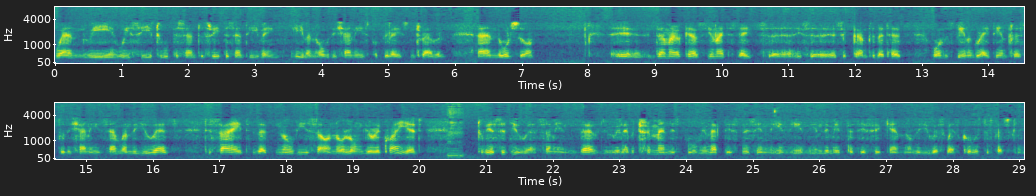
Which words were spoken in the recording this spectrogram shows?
when we we see two percent to three percent even even of the Chinese population travel, and also. Uh, the Americas, United States, uh, is, a, is a country that has always been a great interest to the Chinese. And when the U.S. decide that no visa are no longer required mm. to visit U.S., I mean, there will have a tremendous boom in that business in, in, in, in the Mid-Pacific and on the U.S. West Coast especially.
